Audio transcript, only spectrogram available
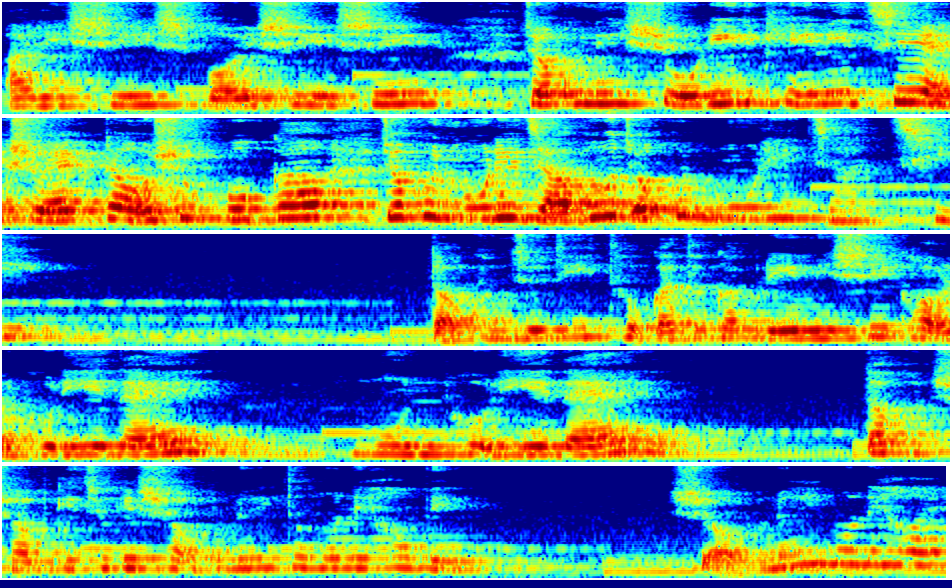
আর এই শেষ বয়সে এসে যখন এই শরীর খেয়ে নিচ্ছে একশো একটা অসুখ পোকা যখন মরে যাব, যখন মরে যাচ্ছি। তখন যদি থোকা থোকা প্রেম এসে ঘর ভরিয়ে দেয়, মন ভরিয়ে দেয়, তখন সব কিছুকে স্বপ্নই তো মনে হবে। স্বপ্নই মনে হয়।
